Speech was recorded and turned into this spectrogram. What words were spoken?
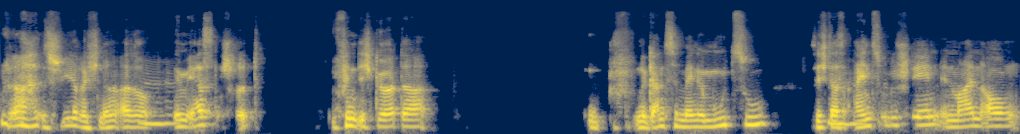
Ja, ist schwierig, ne? Also mhm. im ersten Schritt, finde ich, gehört da eine ganze Menge Mut zu, sich das mhm. einzugestehen, in meinen Augen.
